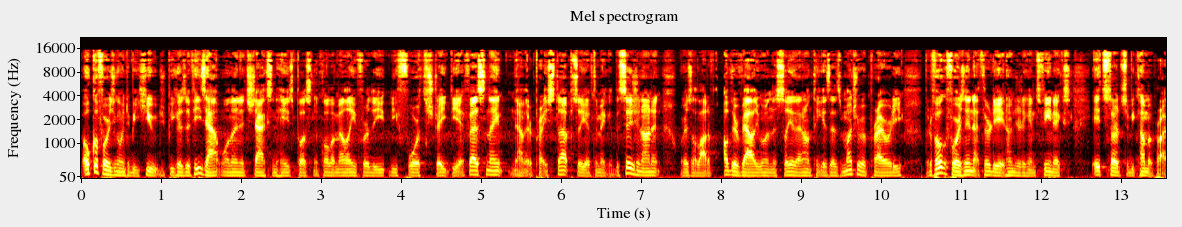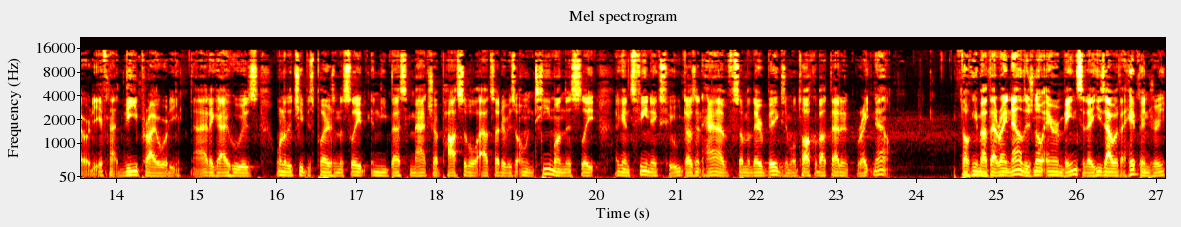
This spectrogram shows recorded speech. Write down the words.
Okafor is going to be huge because if he's out, well, then it's Jaxson Hayes plus Nicolo Melli for the, the fourth straight DFS night. Now they're priced up, so you have to make a decision on it. Whereas a lot of other value on the slate I don't think is as much of a priority. But if Okafor is in at 3,800 against Phoenix, it starts to become a priority, if not the priority. Had a guy who is one of the cheapest players on the slate in the best matchup possible outside of his own team on this slate against Phoenix, who doesn't have some of their bigs, and we'll talk about that right now. Talking about that right now, there's no Aron Baynes today. He's out with a hip injury.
